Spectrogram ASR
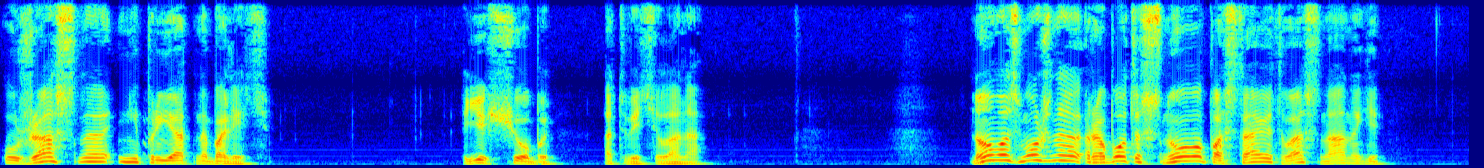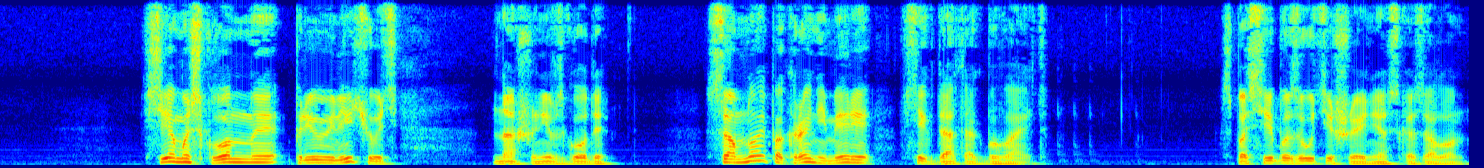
Ужасно неприятно болеть. Еще бы, ответила она. Но, возможно, работа снова поставит вас на ноги. Все мы склонны преувеличивать наши невзгоды. Со мной, по крайней мере, всегда так бывает. Спасибо за утешение, сказал он.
